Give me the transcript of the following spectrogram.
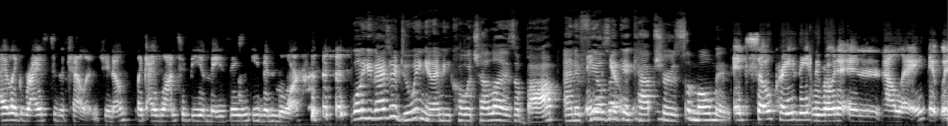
I like rise to the challenge, you know? Like, I want to be amazing even more. well, you guys are doing it. I mean, Coachella is a bop, and it Thank feels like it captures the moment. it's so crazy. We wrote it in LA. It was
